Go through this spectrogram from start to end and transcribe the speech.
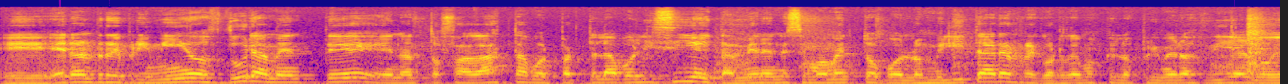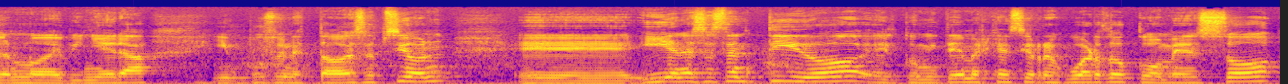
eh, eran reprimidos duramente en Antofagasta por parte de la policía y también en ese momento por los militares. Recordemos que los primeros días el gobierno de Piñera impuso un estado de excepción y en ese sentido el Comité de Emergencia y Resguardo comenzó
